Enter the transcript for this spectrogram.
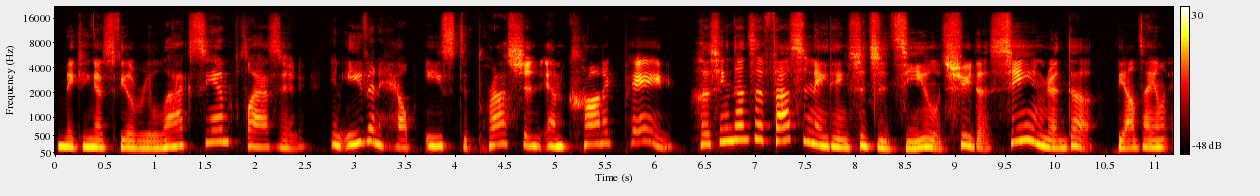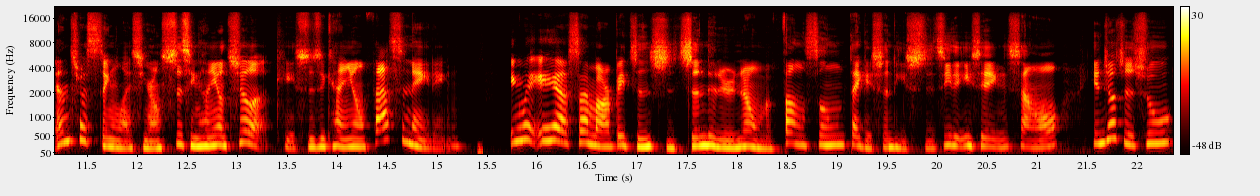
making us feel relaxed and pleasant, and even help ease depression and chronic pain. 核心单词 fascinating 是指极有趣的、吸引人的。不要再用 interesting 来形容事情很有趣了，可以试试看用 fascinating。因为 ASMR 被真实真的人让我们放松，带给身体实际的一些影响哦。研究指出。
